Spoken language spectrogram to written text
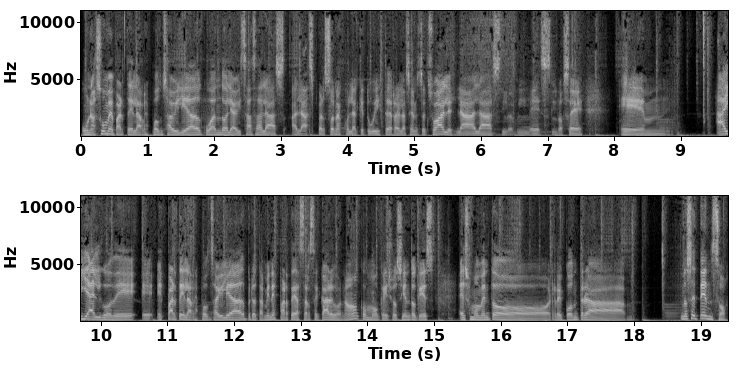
uno asume parte de la responsabilidad cuando le avisas a las, a las personas con las que tuviste relaciones sexuales, la, las, les, lo sé. Em, hay algo de. eh, es parte de la responsabilidad, pero también es parte de hacerse cargo, ¿no? Como que yo siento que es, es un momento recontra. No sé, tenso,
